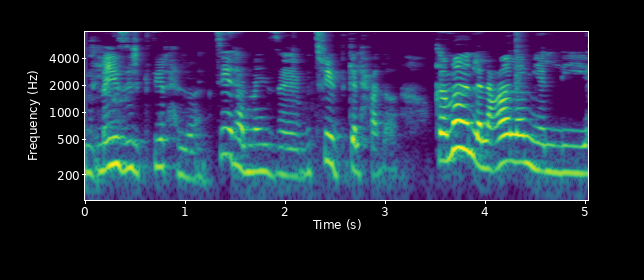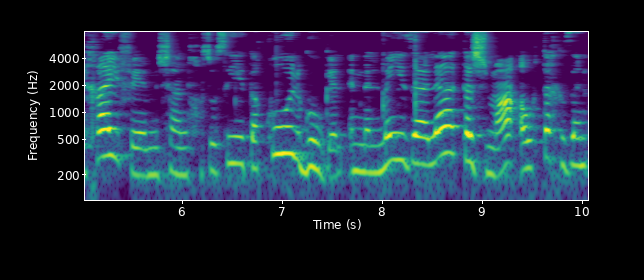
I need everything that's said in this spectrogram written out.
ميزة كتير حلوة. كتير هالميزة بتفيد كل حدا. كمان للعالم يلي خايفة مشان الخصوصية تقول جوجل إن الميزة لا تجمع أو تخزن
